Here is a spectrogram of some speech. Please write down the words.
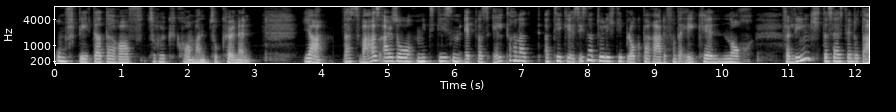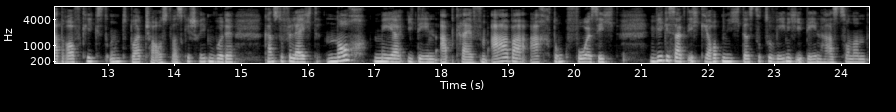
um später darauf zurückkommen zu können. Ja, das war's also mit diesem etwas älteren Artikel. Es ist natürlich die Blogparade von der Elke noch verlinkt. Das heißt, wenn du da draufklickst und dort schaust, was geschrieben wurde, kannst du vielleicht noch mehr Ideen abgreifen. Aber Achtung, Vorsicht. Wie gesagt, ich glaube nicht, dass du zu wenig Ideen hast, sondern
